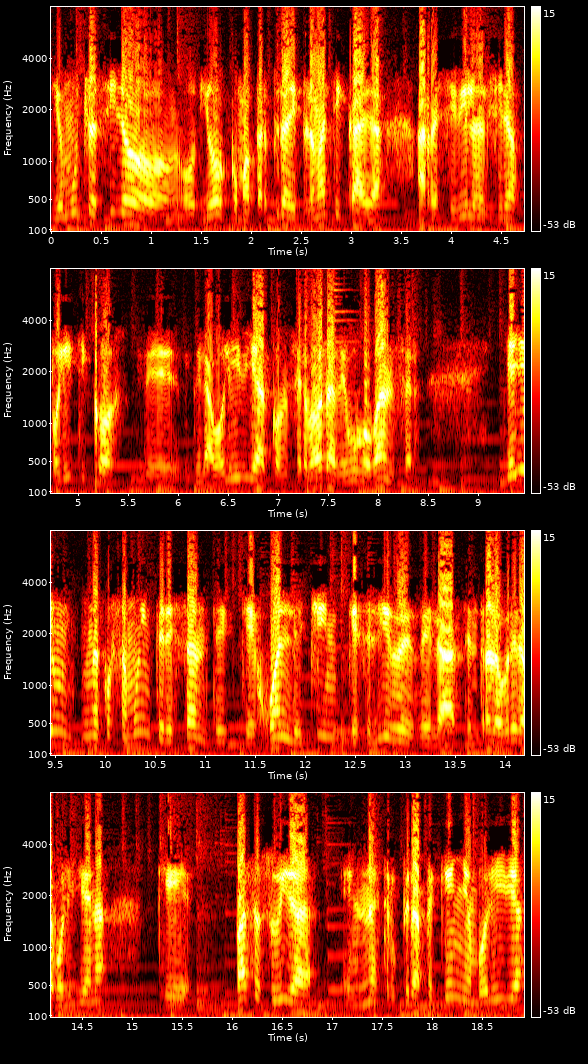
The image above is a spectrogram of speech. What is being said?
dio mucho asilo o dio como apertura diplomática a, recibir los exiliados políticos de, la Bolivia conservadora de Hugo Banzer. Y hay una cosa muy interesante que Juan Lechín, que es el líder de la Central Obrera Boliviana, que pasa su vida en una estructura pequeña en Bolivia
